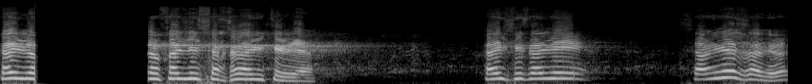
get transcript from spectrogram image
काही लोकांनी तक्रारी केल्या काही ठिकाणी सांगण्यात आलं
